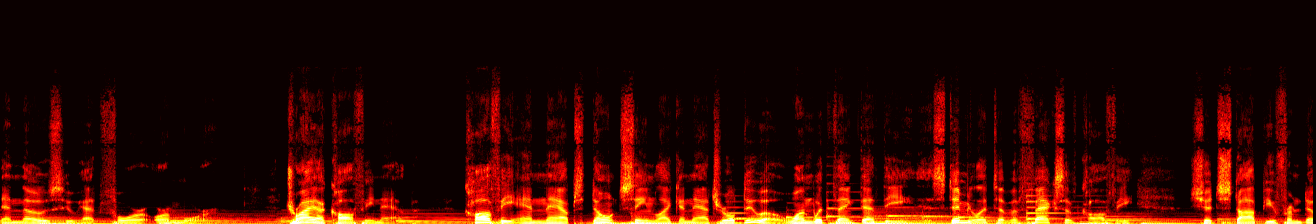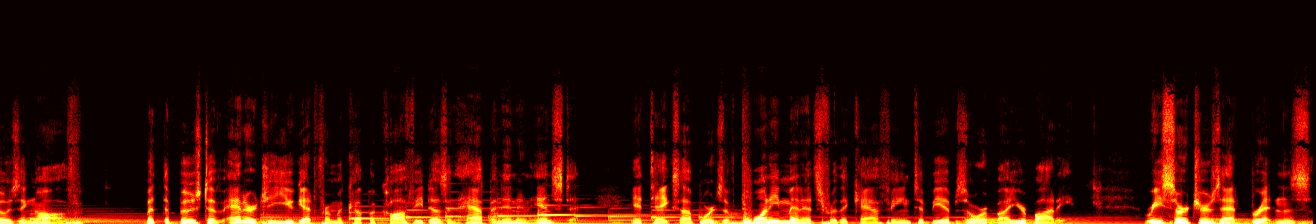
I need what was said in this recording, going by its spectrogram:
than those who had four or more. Try a coffee nap. Coffee and naps don't seem like a natural duo. One would think that the stimulative effects of coffee should stop you from dozing off. But the boost of energy you get from a cup of coffee doesn't happen in an instant it takes upwards of 20 minutes for the caffeine to be absorbed by your body. Researchers at Britain's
